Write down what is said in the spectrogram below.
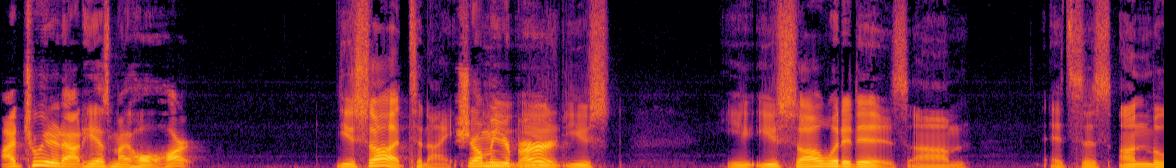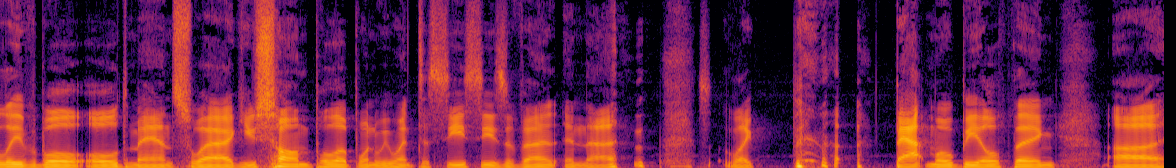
I tweeted out he has my whole heart. You saw it tonight. Show me You- your bird. You, you you you saw what it is. Um, it's this unbelievable old man swag. You saw him pull up when we went to CC's event in that like Batmobile thing. Uh,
